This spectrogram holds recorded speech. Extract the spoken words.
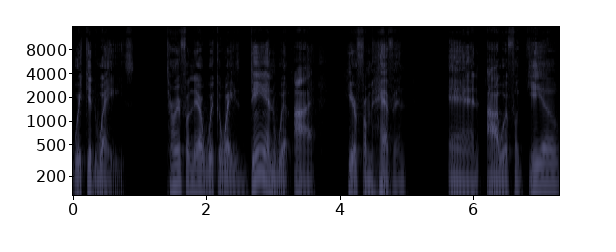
Wicked ways. Turn from their wicked ways. Then will I hear from heaven and I will forgive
